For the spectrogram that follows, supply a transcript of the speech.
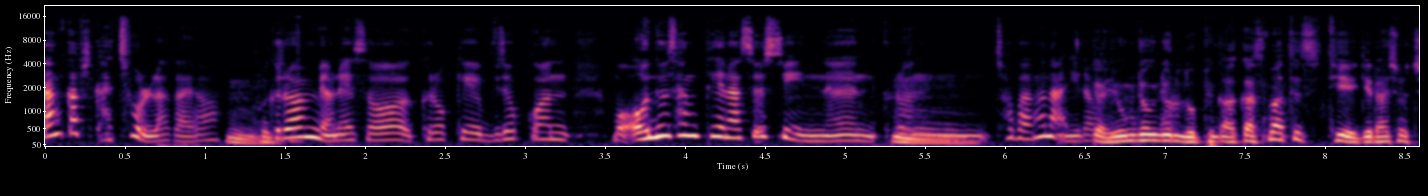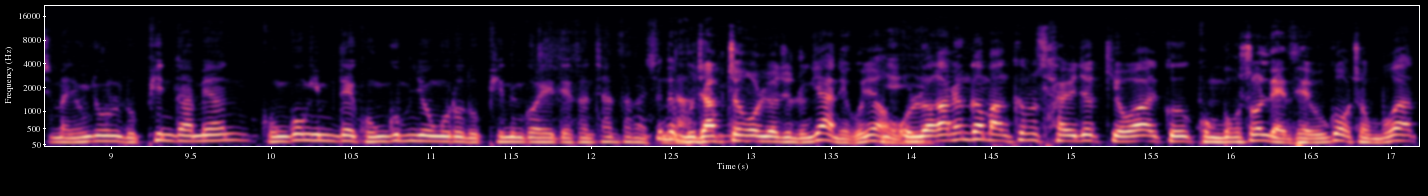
땅값이 같이 올라가요. 음, 그렇죠. 그런 면에서 그렇게 무조건 뭐 어느 상태나 쓸 수 있는 그런 음. 처방은 아니라고. 그러니까 용적률을 높인 아까 smart city 얘기를 하셨지만 용적률을 높인다면 공공임대 공급용으로 높이는 거에 대해서는 찬성하신다. 근데 무작정 올려주는 게 아니고요. 예. 올라가는 것만큼 사회적 기여와 그 공공성을 내세우고 정부가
